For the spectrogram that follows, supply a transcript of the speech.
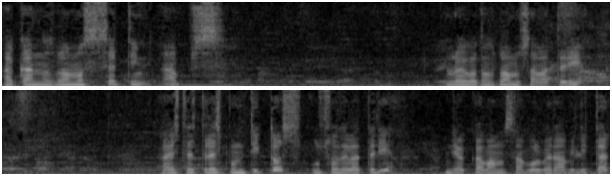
acá nos vamos setting apps luego nos vamos a batería. A estos tres puntitos uso de batería. Y acá vamos a volver a habilitar.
